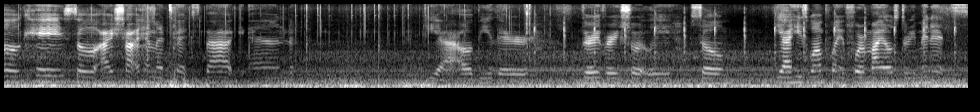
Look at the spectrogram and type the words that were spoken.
Okay, so I shot him a text back and yeah, I'll be there very very shortly. So yeah, he's 1.4 miles, 3 minutes.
